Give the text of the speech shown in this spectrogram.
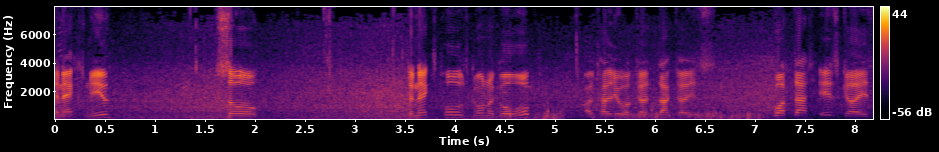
the next meal. So the next poll is to go up. I'll tell you what that guys, what that is, guys.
